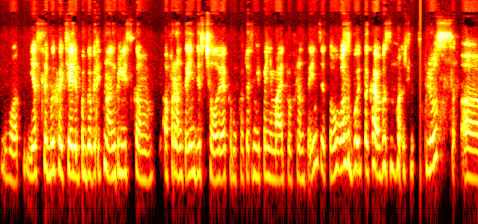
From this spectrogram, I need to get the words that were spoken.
Вот. Если вы хотели поговорить на английском о фронтенде с человеком, который не понимает во фронтенде, то у вас будет такая возможность. Плюс э,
